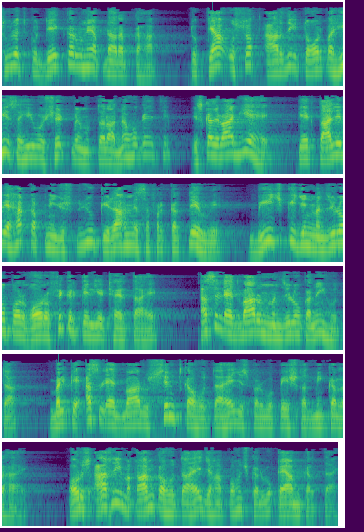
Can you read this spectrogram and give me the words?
سورج کو دیکھ کر انہیں اپنا رب کہا، تو کیا اس وقت عارضی طور پر ہی صحیح وہ شرک میں مبتلا نہ ہو گئے تھے؟ اس کا جواب یہ ہے کہ ایک طالب حق اپنی جستجو کی راہ میں سفر کرتے ہوئے بیچ کی جن منزلوں پر غور و فکر کے لیے ٹھہرتا ہے، اصل اعتبار ان منزلوں کا نہیں ہوتا، بلکہ اصل اعتبار اس سمت کا ہوتا ہے جس پر وہ پیش قدمی کر رہا ہے، اور اس آخری مقام کا ہوتا ہے جہاں پہنچ کر وہ قیام کرتا ہے۔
